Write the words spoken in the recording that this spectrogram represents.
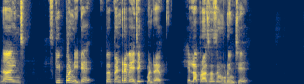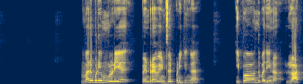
நான் ஸ்கிப் பண்ணிவிட்டு இப்போ பென்ட்ரைவை எஜெக்ட் பண்ணுறேன் எல்லா ப்ராசஸும் முடிஞ்சு. மறுபடியும் உங்களுடைய பென்ட்ரைவை இன்சர்ட் பண்ணிக்கோங்க. இப்போ வந்து பார்த்தீங்கன்னா லாக்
